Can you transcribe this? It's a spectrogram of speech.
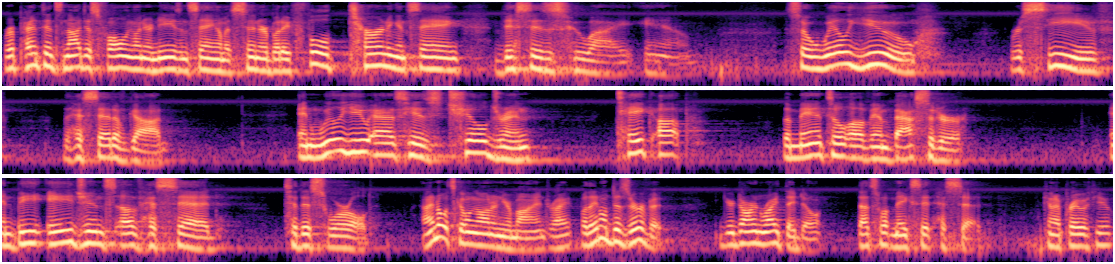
Repentance, not just falling on your knees and saying, I'm a sinner, but a full turning and saying, This is who I am. So, will you receive the Hesed of God? And will you, as his children, take up the mantle of ambassador and be agents of Hesed to this world. And I know what's going on in your mind, right? But they don't deserve it. You're darn right they don't. That's what makes it Hesed. Can I pray with you?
